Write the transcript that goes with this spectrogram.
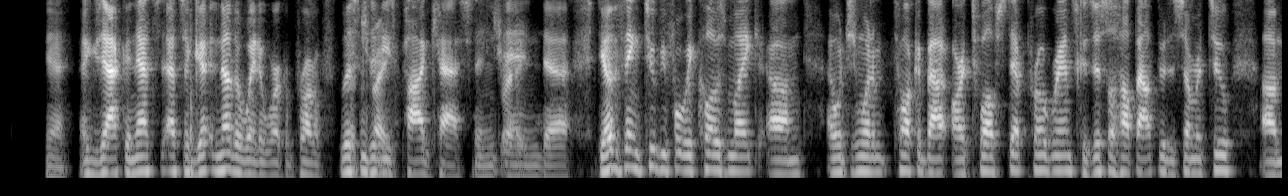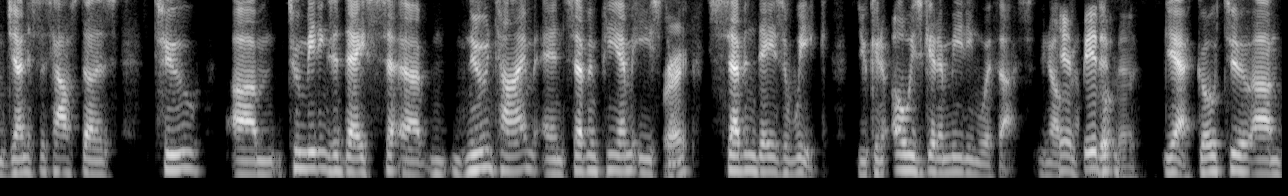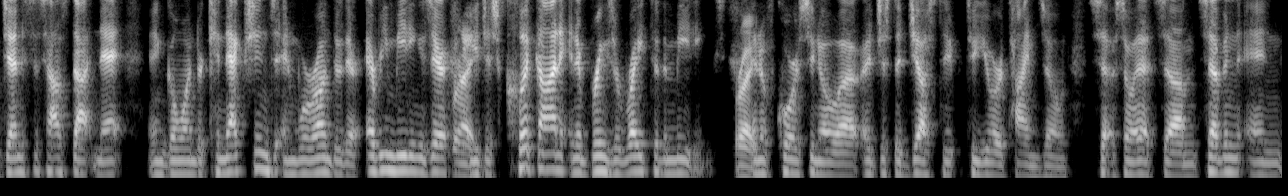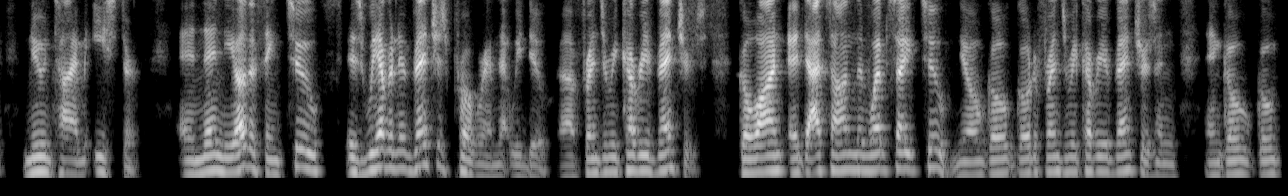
Yeah, exactly. And that's that's a good another way to work a program. Listen That's to right. these podcasts and right. and uh, the other thing too before we close, Mike, um, I would just want to talk about our 12 step programs because this will help out through the summer too. Um, Genesis House does two um, two meetings a day, uh, noon time and 7 p.m. Eastern, Right. seven days a week. You can always get a meeting with us. You know, Can't beat go- it, man. yeah, go to um, genesishouse.net and go under connections, and we're under there. Every meeting is there. You just click on it, and it brings it right to the meetings. Right. And of course, you know, uh, it just adjusts to, to your time zone. So, so that's um, seven and noon time Eastern. And then the other thing too is we have an adventures program that we do, uh, Friends and Recovery Adventures. Go on, uh, that's on the website too. You know, go go to Friends and Recovery Adventures and and go go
